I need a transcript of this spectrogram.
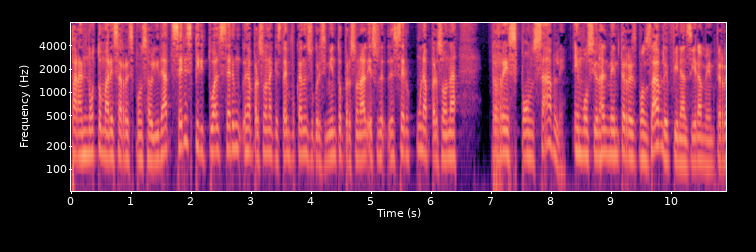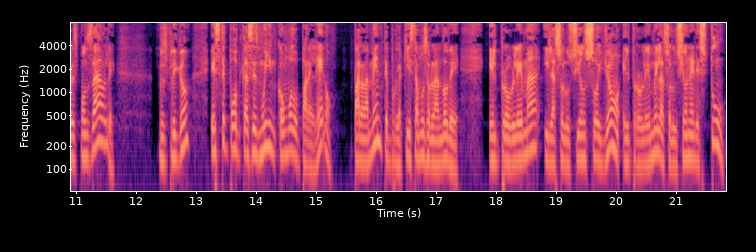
para no tomar esa responsabilidad. Ser espiritual, ser una persona que está enfocada en su crecimiento personal, eso es ser una persona responsable, emocionalmente responsable, financieramente responsable. ¿Me explico? Este podcast es muy incómodo para el ego, para la mente, porque aquí estamos hablando de el problema y la solución soy yo, el problema y la solución eres tú.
